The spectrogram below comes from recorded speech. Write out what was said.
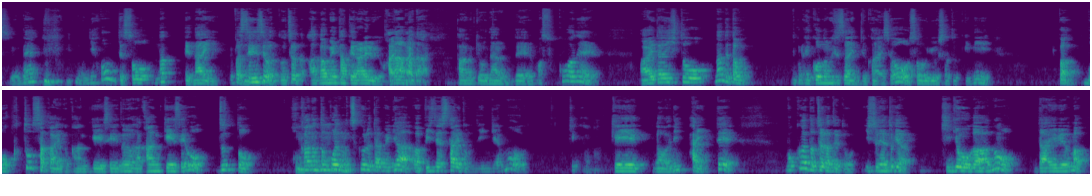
すよね。もう日本ってそうなってない、やっぱり先生はどちらかと崇め立てられるような、まだ環境になるので、まあ、そこはね、間に人、なんで多分、このエコノミックデザインという会社を創業したときに、まあ、僕と堺の関係性のような関係性をずっと他のところでも作るためには、まあ、ビジネスサイトの人間も経営側に入って、僕はどちらかというと、一緒にやるときは企業側の代弁、まあ、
